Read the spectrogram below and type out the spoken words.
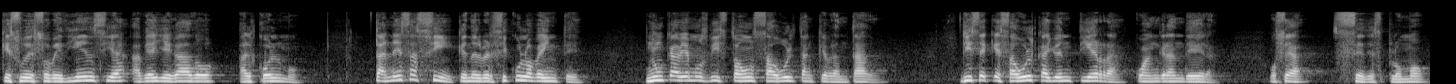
que su desobediencia había llegado al colmo. Tan es así que en el versículo 20 nunca habíamos visto a un Saúl tan quebrantado. Dice que Saúl cayó en tierra, cuán grande era. O sea, se desplomó.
